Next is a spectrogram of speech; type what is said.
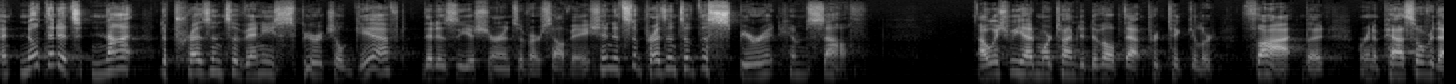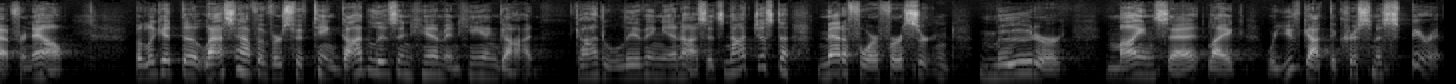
And note that it's not the presence of any spiritual gift that is the assurance of our salvation, it's the presence of the Spirit Himself. I wish we had more time to develop that particular thought, but we're going to pass over that for now. But look at the last half of verse 15 God lives in Him and He in God. God living in us. It's not just a metaphor for a certain mood or mindset like well, you've got the Christmas spirit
